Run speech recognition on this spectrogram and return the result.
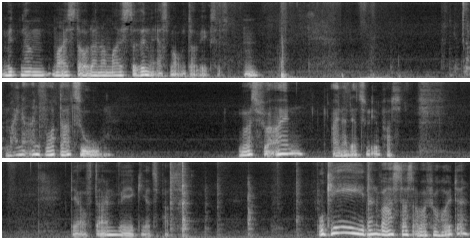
mit einem Meister oder einer Meisterin erstmal unterwegs ist. Hm. Meine Antwort dazu. Was für ein? Einer, der zu dir passt. Der auf deinem Weg jetzt passt. Okay, dann war es das aber für heute.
